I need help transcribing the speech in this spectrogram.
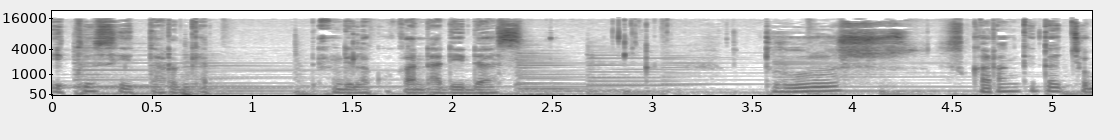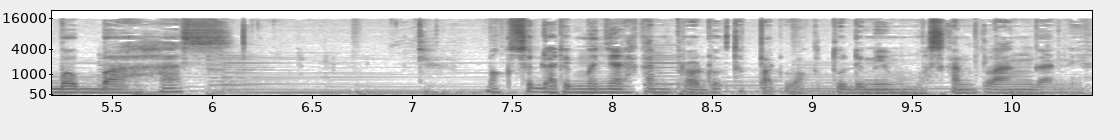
Itu sih target yang dilakukan Adidas. Terus sekarang kita coba bahas maksud dari menyerahkan produk tepat waktu demi memuaskan pelanggan ya.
